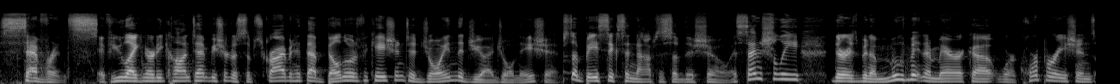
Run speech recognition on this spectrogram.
Severance. If you like nerdy content, be sure to subscribe and hit that bell notification to join the G.I. Joel Nation. Just a basic synopsis of this show. Essentially, there has been a movement in America where corporations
